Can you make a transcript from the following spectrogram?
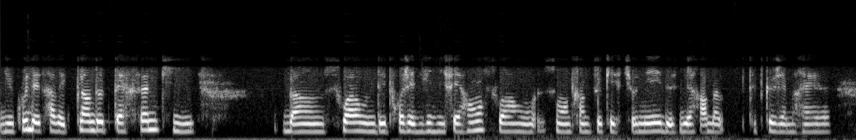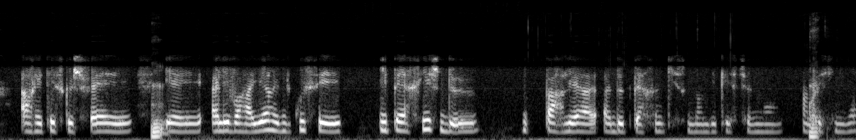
du coup, d'être avec plein d'autres personnes qui, ben, soit ont des projets de vie différents, soit ont- sont en train de se questionner, de se dire ah, ben, peut-être que j'aimerais euh, arrêter ce que je fais et, Mm. et aller voir ailleurs. Et du coup, c'est hyper riche de parler à, à d'autres personnes qui sont dans des questionnements un Ouais. peu similaires.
